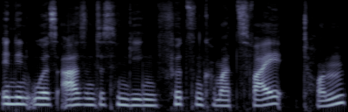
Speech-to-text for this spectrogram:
In den USA sind es hingegen 14,2 Tonnen.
